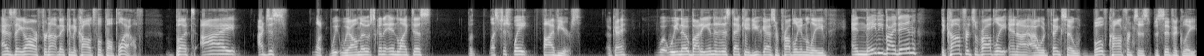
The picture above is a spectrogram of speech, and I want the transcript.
as they are for not making the college football playoff. But I I just look, we, we all know it's going to end like this, but let's just wait five years, okay? We know by the end of this decade, you guys are probably going to leave, and maybe by then the conference will probably, and I, I would think so, both conferences specifically,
